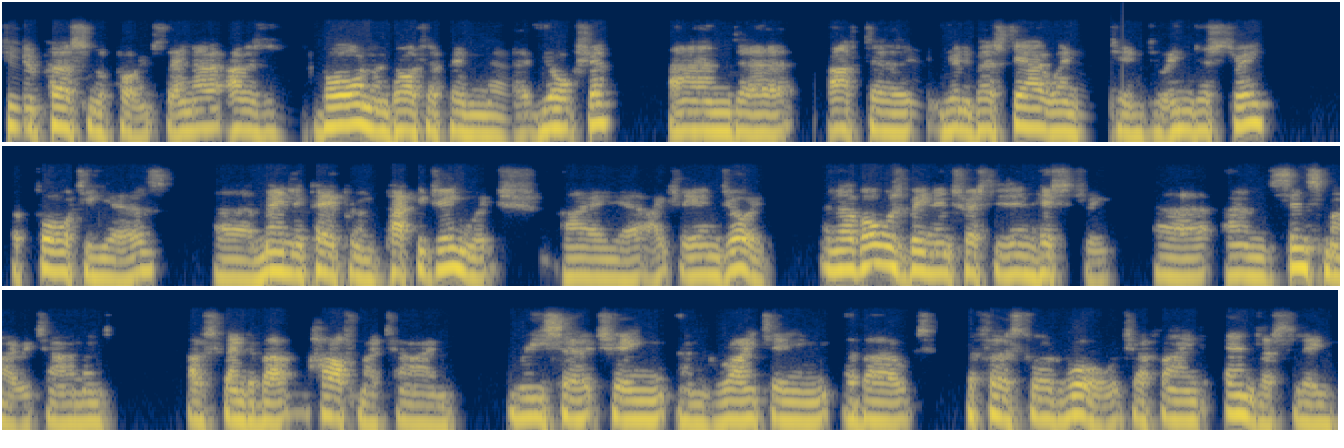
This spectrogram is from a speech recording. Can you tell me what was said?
few personal points then. I, I, was born and brought up in uh, Yorkshire, and uh, after university, I went into industry for 40 years, uh, mainly paper and packaging, which I uh, actually enjoyed. And I've always been interested in history. Uh, and since my retirement, I've spent about half my time researching and writing about the First World War, which I find endlessly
